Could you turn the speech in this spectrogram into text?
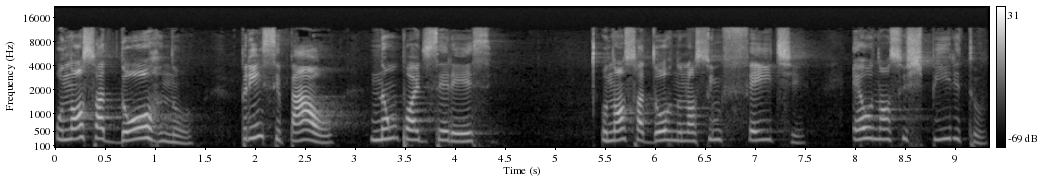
o nosso adorno principal não pode ser esse. O nosso adorno, o nosso enfeite é o nosso espírito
